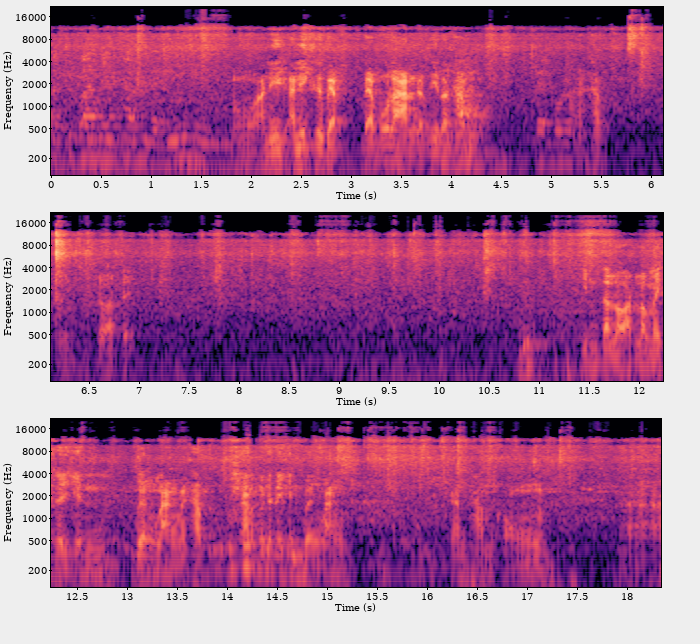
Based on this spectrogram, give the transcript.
ปัจจุบันยังทำแบบนี้อยู่อ๋ออันนี้อันนี้คือแบบแบบโบราณแบบที่เราทำแบบโบราณนะครับนี่สุดยอดเลย กินตลอดเราไม่เคยเห็นเบื้องหลังนะครับทุกท่านก็จะได้เห็นเบื้องหลัง การทำของอา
